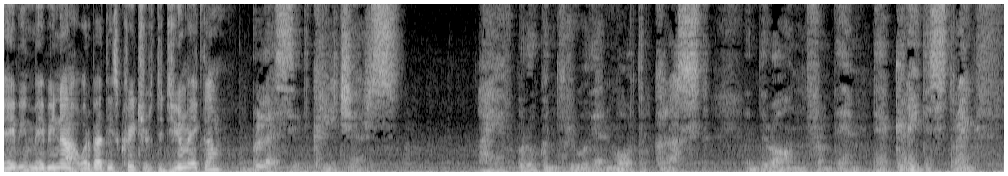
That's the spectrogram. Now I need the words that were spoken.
Maybe, maybe not. What about these creatures? Did you make them? Blessed creatures. I have broken through their mortal crust and drawn from them their greatest strength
